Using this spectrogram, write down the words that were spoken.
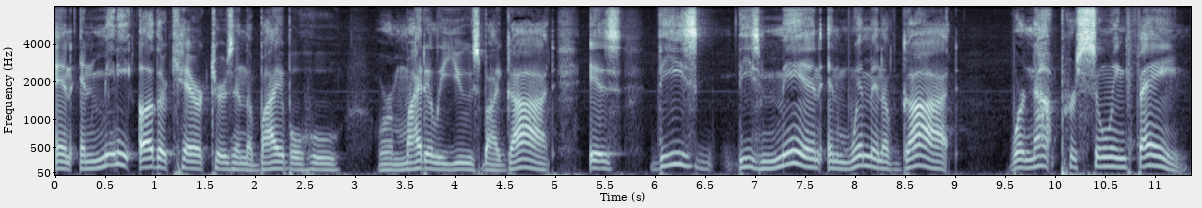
and, and many other characters in the Bible who were mightily used by God is these these men and women of God were not pursuing fame.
